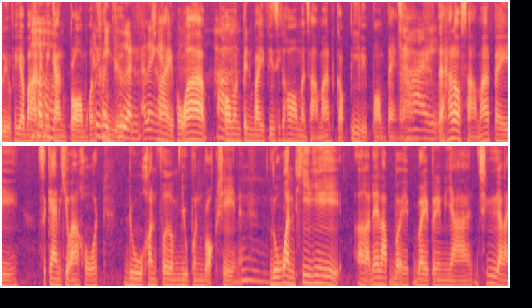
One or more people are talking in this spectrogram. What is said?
หรือพยาบาลเนี่ย มีการปลอมค่อนคลิข้านิงกเยเถื่ออะนอะไรเงี้ยใช่เพราะว่าค่ะ พอมันเป็นใบฟิสิกอลมันสามารถ Copy หรือปลอมแปลงได้ ใช่ แต่ถ้าเราสามารถไปสแกน QR code ดูคอนเฟิร์มอยู่บนบล็อกเชนอืมรู้วันที่ที่เอ่อได้รับใบใบปริญญาชื่ออะไร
